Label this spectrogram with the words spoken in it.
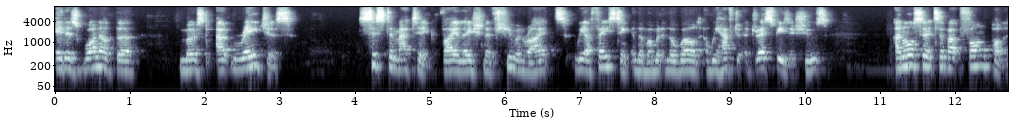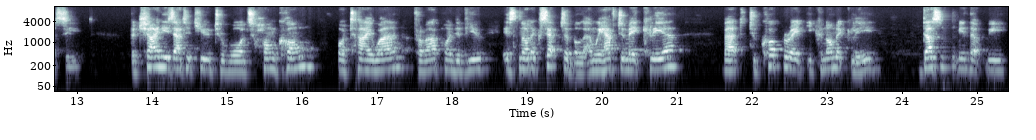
it is one of the most outrageous systematic violation of human rights we are facing in the moment in the world, and we have to address these issues. And also, it's about foreign policy. The Chinese attitude towards Hong Kong or Taiwan, from our point of view, is not acceptable. And we have to make clear that to cooperate economically doesn't mean that we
